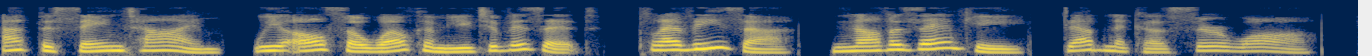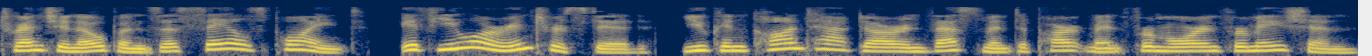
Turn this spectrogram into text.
At the same time, we also welcome you to visit Pleviza, Novozamki, Dubnica Surwa. Trenchin opens a sales point. If you are interested, you can contact our investment department for more information.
